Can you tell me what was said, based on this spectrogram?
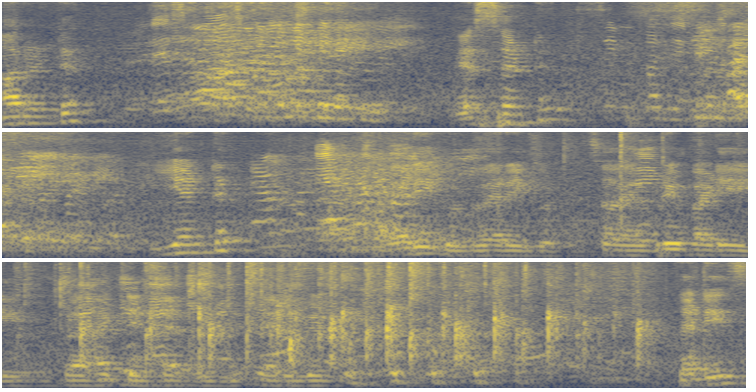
ఆర్ అంటే? ఎస్ అంటే? ఈ అంటే? Very good very good so everybody చేశారు వెరీ గుడ్ దట్ ఈస్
